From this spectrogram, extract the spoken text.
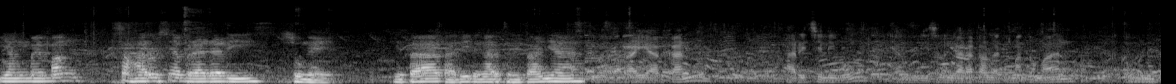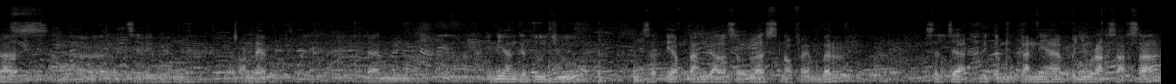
yang memang seharusnya berada di sungai. Kita tadi dengar ceritanya merayakan Hari Ciliwung yang diselenggarakan oleh teman-teman komunitas eh, Ciliwung Condet. Dan ini yang ketujuh, setiap tanggal 11 November sejak ditemukannya penyu raksasa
